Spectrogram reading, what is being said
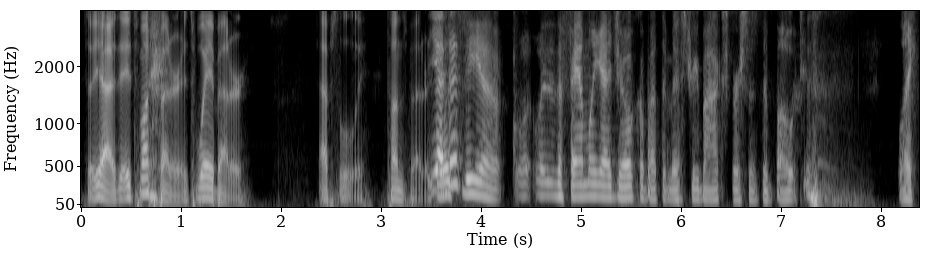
So yeah, it's much better. It's way better. Absolutely, tons better. Yeah, What's this- the uh, what- what- the Family Guy joke about the mystery box versus the boat? like,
